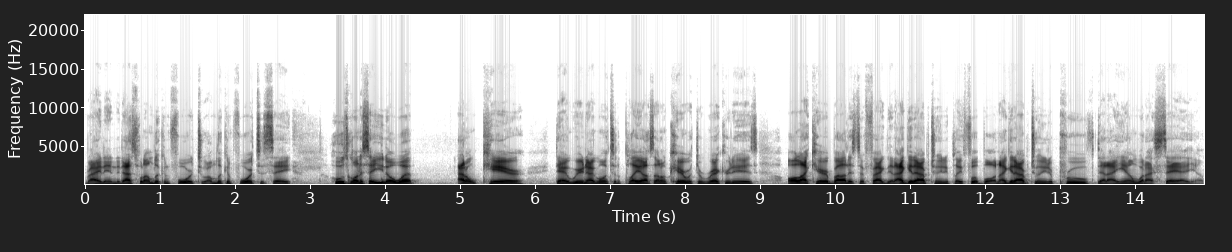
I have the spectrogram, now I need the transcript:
right? And that's what I'm looking forward to. I'm looking forward to say, who's going to say, you know what? I don't care that we're not going to the playoffs. I don't care what the record is. All I care about is the fact that I get an opportunity to play football and I get an opportunity to prove that I am what I say I am.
